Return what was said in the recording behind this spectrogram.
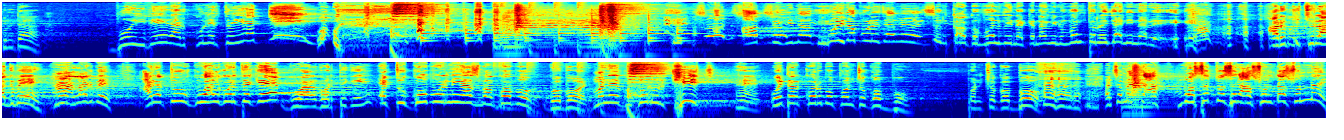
কোনটা? বইরের আর কুলের তো একই। আপনি কি না পড়ে যাবে শুন কাউকে বলবি না কেন? আমি মন্ত্রে জানি না রে। আরও কিছু লাগবে? হ্যাঁ লাগবে। আর একটু গোয়াল ঘর থেকে গোয়াল ঘর থেকে? একটু গোবর নিয়ে আসবা গোবর। গোবর? মানে গরুর খিচ। হ্যাঁ। ওইটার করব পঞ্চগব্য। পঞ্চগব্য? আচ্ছা মানে বসার টসার আসন টাসন নাই?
